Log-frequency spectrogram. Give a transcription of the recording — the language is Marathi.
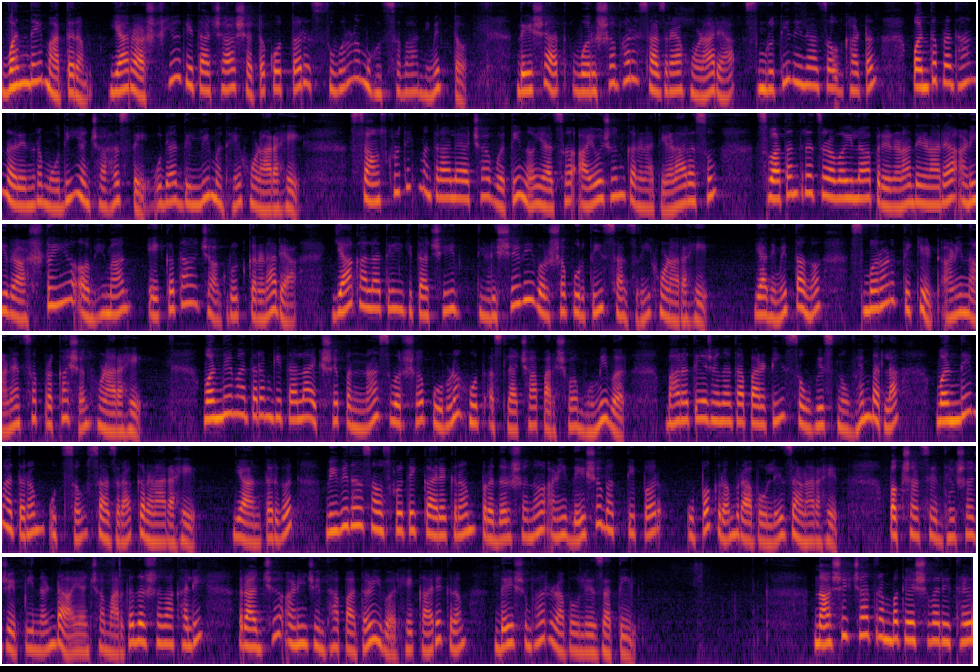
वंदे मातरम या राष्ट्रीय गीताच्या शतकोत्तर सुवर्ण महोत्सवानिमित्त देशात वर्षभर साजऱ्या होणाऱ्या स्मृती दिनाचं उद्घाटन पंतप्रधान नरेंद्र मोदी यांच्या हस्ते उद्या दिल्लीमध्ये होणार आहे. सांस्कृतिक मंत्रालयाच्या वतीनं याचं आयोजन करण्यात येणार असून स्वातंत्र्य चळवळीला प्रेरणा देणाऱ्या आणि राष्ट्रीय अभिमान एकता जागृत करणाऱ्या या कालातील गीताची दीडशेवी वर्षपूर्ती साजरी होणार आहे. या निमित्तानं स्मरण तिकीट आणि नाण्याचं प्रकाशन होणार आहे. वंदे मातरम गीताला एकशे पन्नास वर्ष पूर्ण होत असल्याच्या पार्श्वभूमीवर भारतीय जनता पार्टी सव्वीस नोव्हेंबरला वंदे मातरम उत्सव साजरा करणार आहे. या अंतर्गत विविध सांस्कृतिक कार्यक्रम प्रदर्शनं आणि देशभक्तीपर उपक्रम राबवले जाणार आहेत. पक्षाचे अध्यक्ष जे पी नड्डा यांच्या मार्गदर्शनाखाली राज्य आणि जिल्हा पातळीवर हे कार्यक्रम देशभर राबवले जातील. नाशिकच्या त्र्यंबकेश्वर इथे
